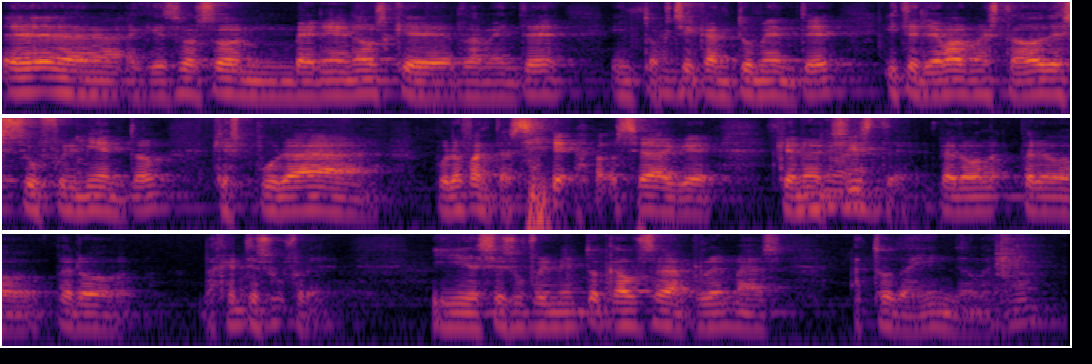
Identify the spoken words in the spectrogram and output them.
eh, que esos son venenos que realmente intoxican tu mente y te llevan a un estado de sufrimiento que es pura, pura fantasía, o sea, que, que no existe, pero, pero, pero la gente sufre y ese sufrimiento causa problemas a toda índole. ¿no?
